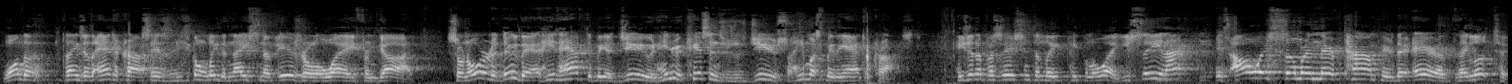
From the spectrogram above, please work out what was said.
One of the things of the Antichrist is he's going to lead the nation of Israel away from God. So, in order to do that, he'd have to be a Jew, and Henry Kissinger is a Jew, so he must be the Antichrist. He's in a position to lead people away. You see, and I, it's always somewhere in their time period, their era, that they look to.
